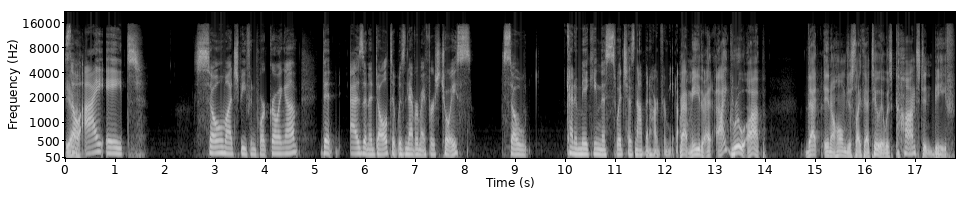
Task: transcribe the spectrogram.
yeah. So I ate so much beef and pork growing up that as an adult, it was never my first choice. So kind of making this switch has not been hard for me at all. Yeah, me either. I, grew up that in a home just like that too. It was constant beef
